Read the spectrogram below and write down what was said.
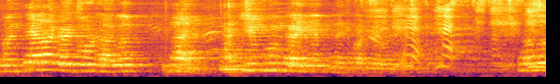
पण त्याला काही जोड लागत नाही. जिंकून काही येत नाही. पत्त्यावर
